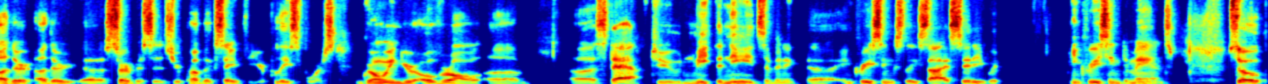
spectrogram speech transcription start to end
other, other uh, services, your public safety, your police force, growing your overall uh, uh, staff to meet the needs of an uh, increasingly sized city with increasing demands. So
